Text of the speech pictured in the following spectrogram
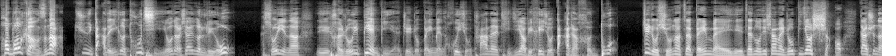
后脖梗子那儿巨大的一个凸起，有点像一个瘤，所以呢，你很容易辨别这种北美的灰熊，它的体积要比黑熊大着很多。这种熊呢，在北美，在落基山脉州比较少，但是呢，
